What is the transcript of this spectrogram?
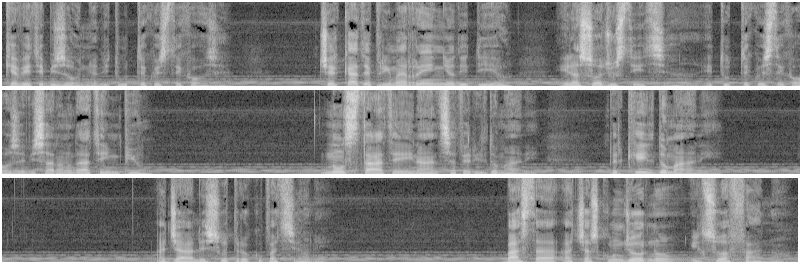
che avete bisogno di tutte queste cose. Cercate prima il regno di Dio e la sua giustizia e tutte queste cose vi saranno date in più. Non state in ansia per il domani perché il domani ha già le sue preoccupazioni. Basta a ciascun giorno il suo affanno.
